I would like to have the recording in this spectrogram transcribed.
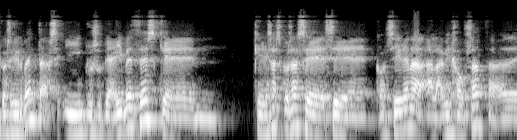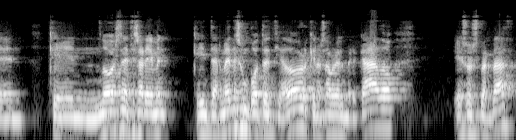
conseguir ventas. E incluso que hay veces que, esas cosas se, consiguen a, la vieja usanza que no es necesariamente que Internet es un potenciador, que nos abre el mercado, eso es verdad,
